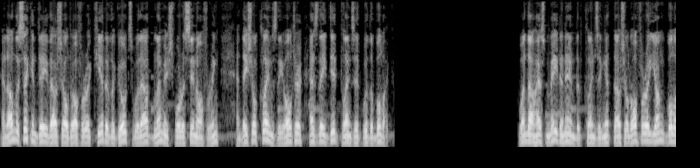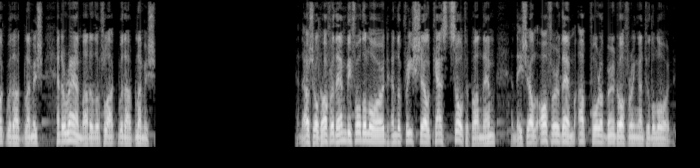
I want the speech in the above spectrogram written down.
And on the second day thou shalt offer a kid of the goats without blemish for a sin offering, and they shall cleanse the altar, as they did cleanse it with the bullock. When thou hast made an end of cleansing it, thou shalt offer a young bullock without blemish, and a ram out of the flock without blemish. And thou shalt offer them before the Lord, and the priest shall cast salt upon them, and they shall offer them up for a burnt offering unto the Lord.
